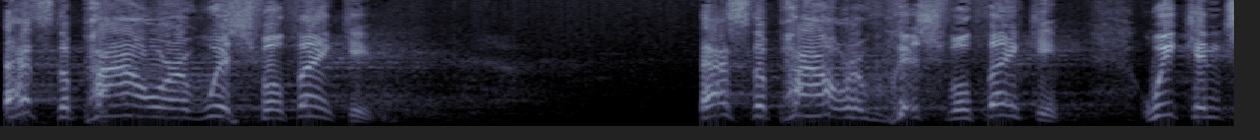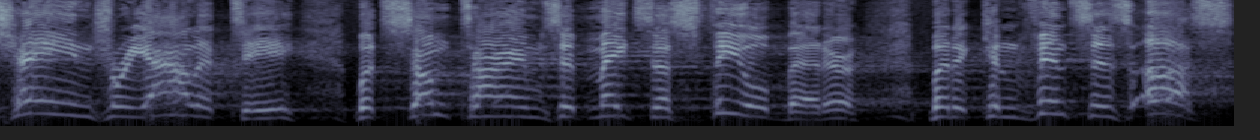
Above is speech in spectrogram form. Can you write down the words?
That's the power of wishful thinking. That's the power of wishful thinking. We can change reality, but sometimes it makes us feel better, but it convinces us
